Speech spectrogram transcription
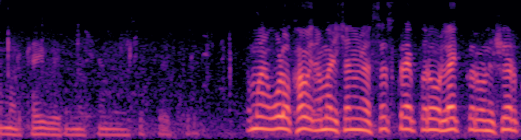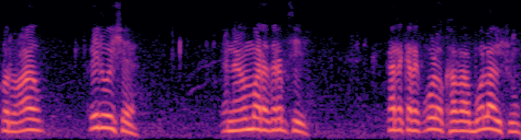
તમારે ખાઈ હોય તમે ચેનલ સબસ્ક્રાઈબ કરો. તમારે ઓળો ખાવે અમારી ચેનલને સબસ્ક્રાઈબ કરો લાઈક કરો અને શેર કરો. આ કર્યું છે. અને અમારા તરફથી ક્યારેક ક્યારેક ઓળો ખાવા બોલાવીશું.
